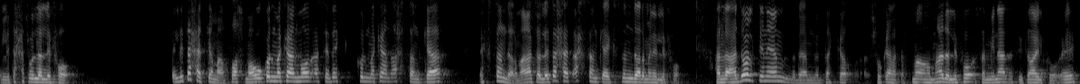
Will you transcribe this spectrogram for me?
اللي تحت ولا اللي فوق؟ اللي تحت كمان صح؟ ما هو كل ما كان more acidic كل ما كان أحسن ك extender معناته اللي تحت أحسن ك extender من اللي فوق. هلأ هدول الاثنين بدنا بنتذكر شو كانت أسمائهم. هذا اللي فوق سميناه ال acetyl CoA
